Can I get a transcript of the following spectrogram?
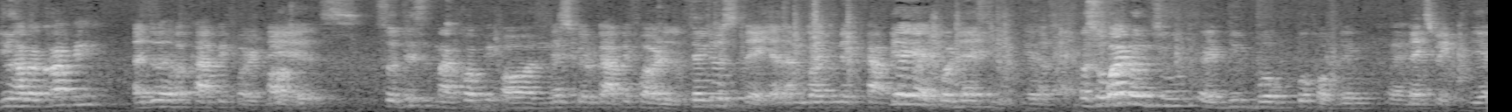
you have a copy? I do have a copy for Okay. this. So this is my copy on This next is your copy for Thank you. Tuesday, and I'm going to make a copy Yeah, yeah, for for next today. week. Yeah. Okay. So why don't you uh, give both, both of them? Uh, Next week. Yeah.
